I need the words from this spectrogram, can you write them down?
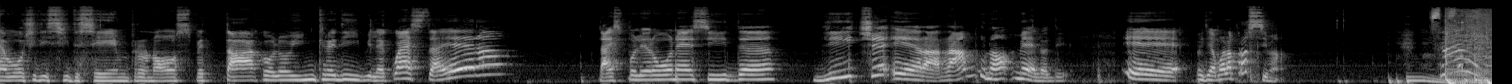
la voce di Sid sempre, no? Spettacolo incredibile. Questa era... Dai spoilerone, Sid. Bleach era Rambo, no? Melody. E vediamo la prossima. Mm.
